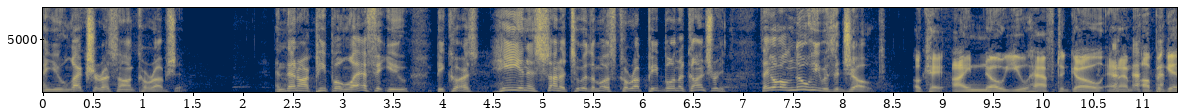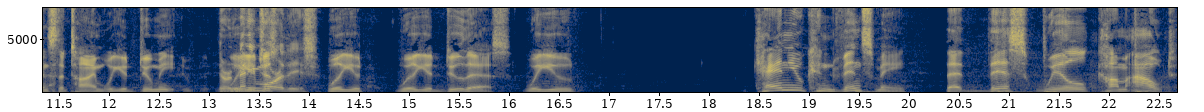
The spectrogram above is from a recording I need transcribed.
and you lecture us on corruption. And then our people laugh at you because he and his son are two of the most corrupt people in the country. They all knew he was a joke. Okay, I know you have to go, and I'm up against the time. Will you do me? There are many more of these. Will you? Will you do this? Will you? Can you convince me that this will come out?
